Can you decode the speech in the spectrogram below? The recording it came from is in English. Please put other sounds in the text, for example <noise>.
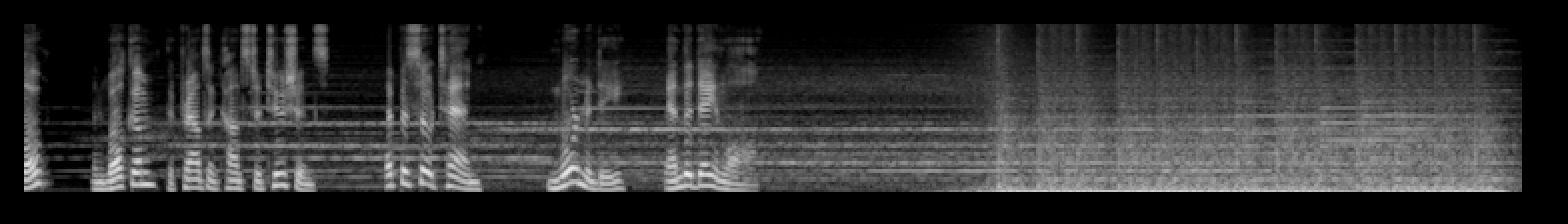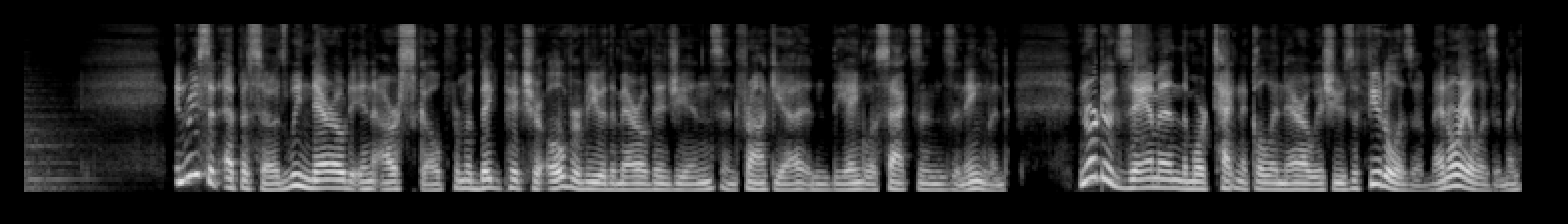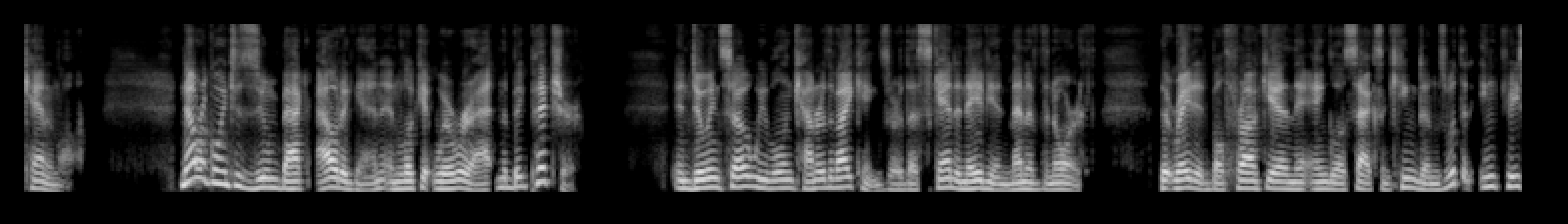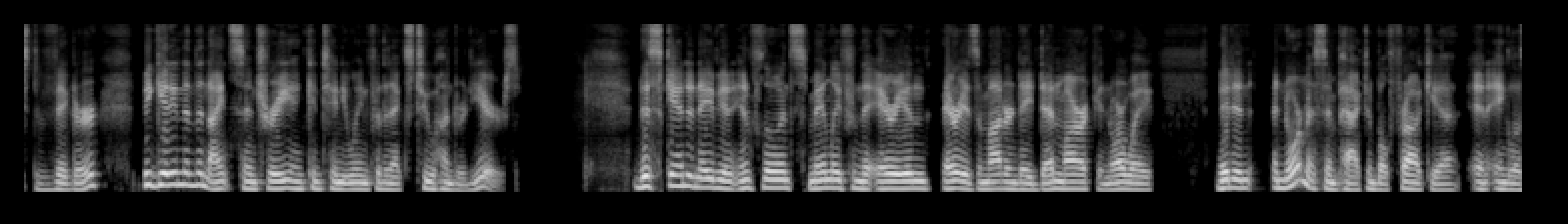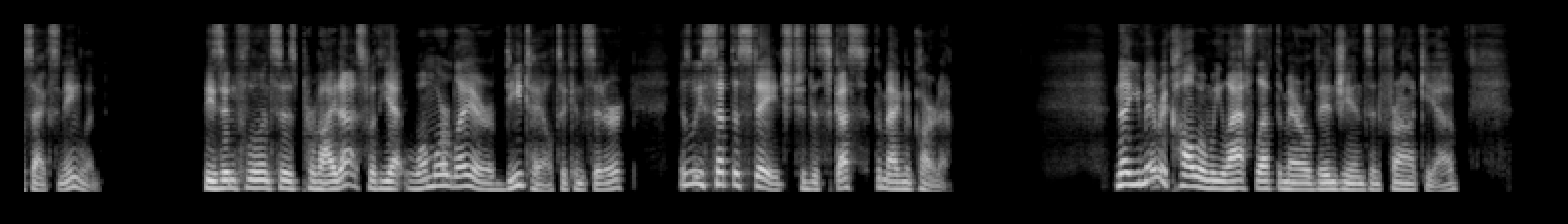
Hello, and welcome to Crowns and Constitutions, Episode 10 Normandy and the Danelaw. In recent episodes, we narrowed in our scope from a big picture overview of the Merovingians and Francia and the Anglo Saxons in England in order to examine the more technical and narrow issues of feudalism, manorialism, and canon law. Now we're going to zoom back out again and look at where we're at in the big picture. In doing so, we will encounter the Vikings, or the Scandinavian men of the North, that raided both Francia and the Anglo Saxon kingdoms with an increased vigor beginning in the ninth century and continuing for the next 200 years. This Scandinavian influence, mainly from the areas of modern day Denmark and Norway, made an enormous impact in both Francia and Anglo Saxon England. These influences provide us with yet one more layer of detail to consider as we set the stage to discuss the Magna Carta. Now, you may recall when we last left the Merovingians in Francia,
